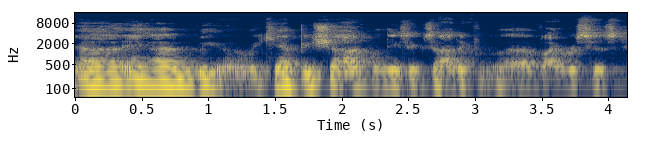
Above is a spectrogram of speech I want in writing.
Uh, and we, we can't be shocked when these exotic uh, viruses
